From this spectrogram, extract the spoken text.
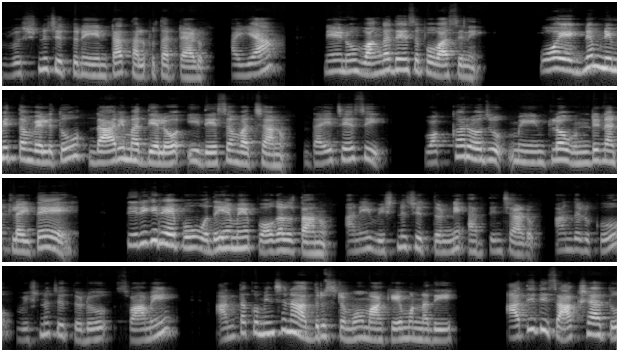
విష్ణు చిత్తుని ఇంట తలుపు తట్టాడు. అయ్యా నేను వంగదేశపు వాసిని. ఓ యజ్ఞం నిమిత్తం వెళుతూ దారి మధ్యలో ఈ దేశం వచ్చాను. దయచేసి ఒక్కరోజు మీ ఇంట్లో ఉండినట్లయితే తిరిగి రేపు ఉదయమే పోగలుతాను అని విష్ణుచిత్తుణ్ణి అర్థించాడు. అందుకు విష్ణుచిత్తుడు స్వామి అంతకు మించిన అదృష్టము మాకేమున్నది? అతిథి సాక్షాత్తు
